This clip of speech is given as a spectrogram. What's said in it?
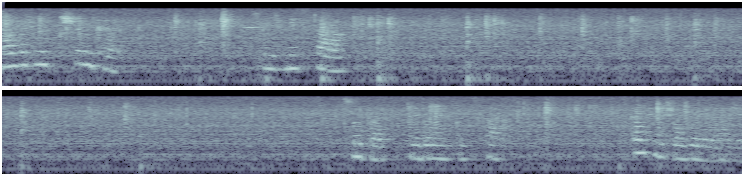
Dawać mi skrzynkę. Jesteś blitz stara. Super, jeden jest blitz stara. Skampił się u góry na razie.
